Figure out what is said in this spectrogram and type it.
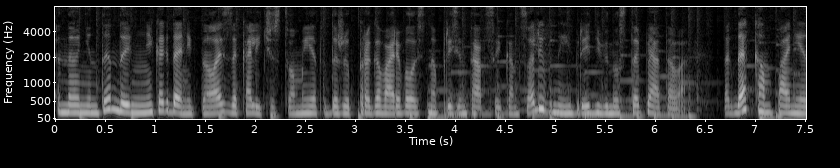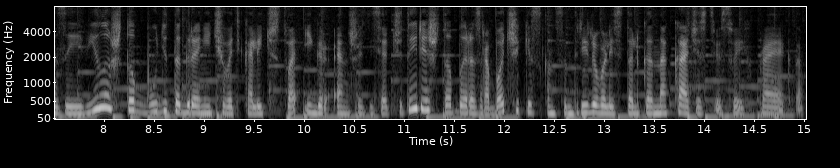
Но Nintendo никогда не гналась за количеством, и это даже проговаривалось на презентации консоли в ноябре 95-го. Тогда компания заявила, что будет ограничивать количество игр N64, чтобы разработчики сконцентрировались только на качестве своих проектов.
